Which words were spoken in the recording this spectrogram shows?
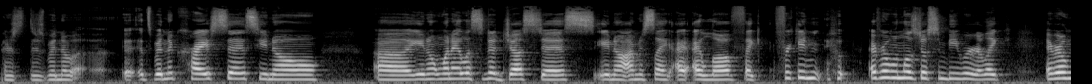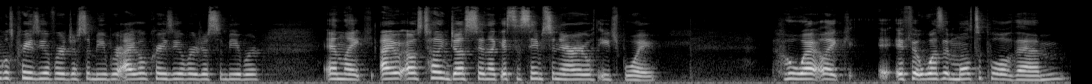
there's there's been a it's been a crisis, you know. Uh, you know, when I listen to Justice, you know, I'm just like, I, I love, like, freaking, everyone loves Justin Bieber. Like, everyone goes crazy over Justin Bieber. I go crazy over Justin Bieber. And, like, I, I was telling Justin, like, it's the same scenario with each boy. Who, like, if it wasn't multiple of them,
